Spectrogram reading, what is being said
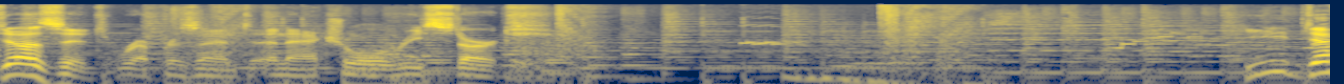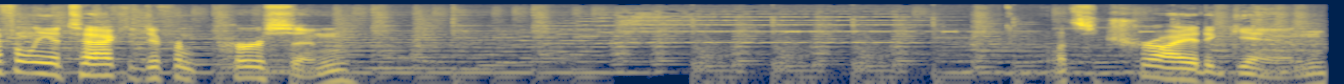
Does it represent an actual restart? He definitely attacked a different person. Let's try it again.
